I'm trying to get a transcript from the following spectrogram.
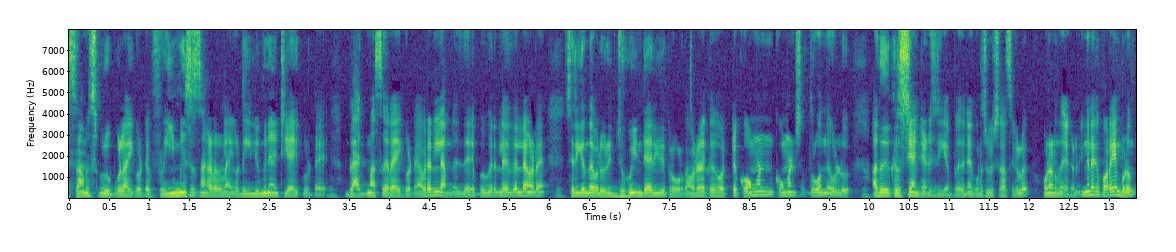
ഇസ്ലാമിസ്റ്റ് ഗ്രൂപ്പുകളായിക്കോട്ടെ ഫ്രീമീസ സംഘടനകളായിക്കോട്ടെ ഇലുമിനാറ്റി ആയിക്കോട്ടെ ബ്ലാക്ക് മാസ്കർ ആയിക്കോട്ടെ അവരെല്ലാം ഇപ്പോൾ ഇവരെല്ലാം ഇതെല്ലാം കൂടെ ശരിക്കും എന്താ പറയുക ഒരു ജോയിന്റെ രീതിയിൽ പ്രവർത്തനം. അവരുടെയൊക്കെ ഒറ്റ കോമൺ കോമൺ ശത്രു വന്നേ ഉള്ളൂ. അത് ക്രിസ്ത്യാനിറ്റിയാണ് ശരിക്കും. അപ്പോൾ ഇതിനെക്കുറിച്ച് വിശ്വാസികൾ ഉണർന്നു നിൽക്കണം ഇങ്ങനെയൊക്കെ പറയുമ്പോഴും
